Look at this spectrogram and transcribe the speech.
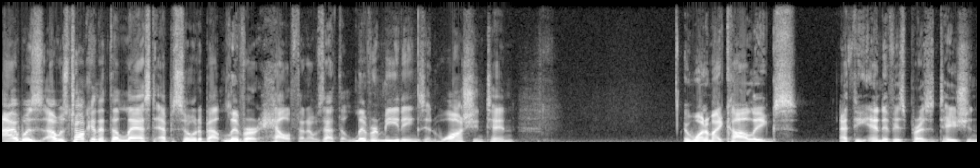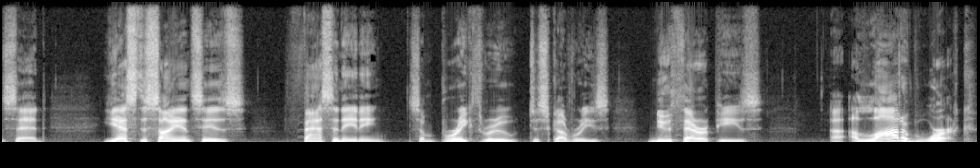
I was I was talking at the last episode about liver health, and I was at the liver meetings in Washington. And one of my colleagues at the end of his presentation said, Yes, the science is fascinating, some breakthrough discoveries, new therapies, uh, a lot of work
